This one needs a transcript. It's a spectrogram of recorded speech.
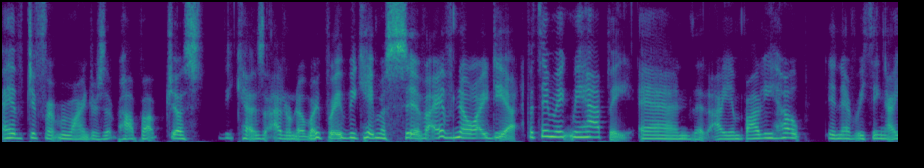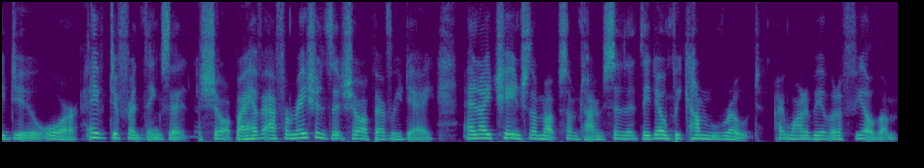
I have different reminders that pop up just because I don't know, my brain became a sieve. I have no idea, but they make me happy and that I embody hope in everything I do, or I have different things that show up. I have affirmations that show up every day, and I change them up sometimes so that they don't become rote. I want to be able to feel them.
